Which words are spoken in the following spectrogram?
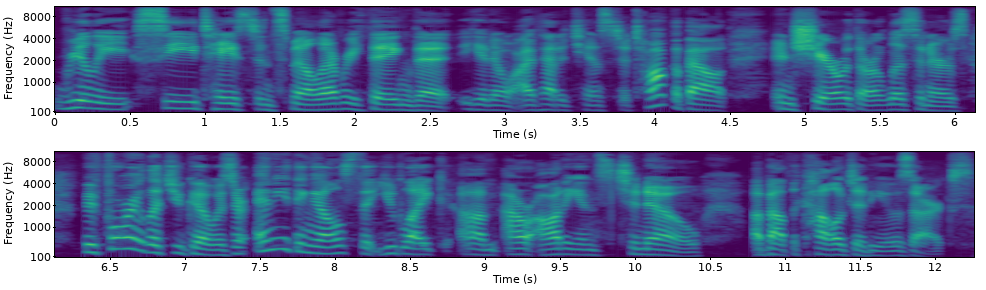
really see, taste, and smell everything that, you know, I've had a chance to talk about and share with our listeners. Before I let you go, is there anything else that you'd like um, our audience to know about the College of the Ozarks?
